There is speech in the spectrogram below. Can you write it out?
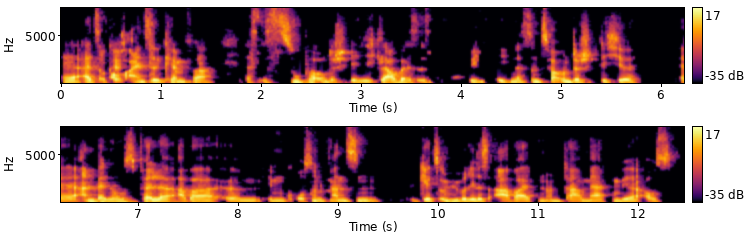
äh, als okay. auch Einzelkämpfer. Das ist super unterschiedlich. Ich glaube, es ist für jeden. Das sind zwar unterschiedliche äh, Anwendungsfälle, aber ähm, im Großen und Ganzen geht es um hybrides Arbeiten und da merken wir aus,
